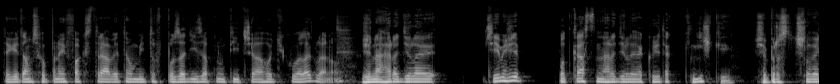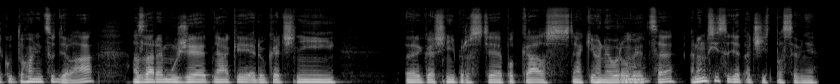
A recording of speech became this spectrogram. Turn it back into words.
tak je tam schopný fakt strávit nebo mít to v pozadí zapnutý třeba hoďku a takhle. No. Že nahradili, přijeme, že podcasty nahradili jakože tak knížky, že prostě člověk u toho něco dělá a zároveň může jet nějaký edukační edukační prostě podcast z nějakého neurovědce hmm. a nemusí sedět a číst pasivně.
